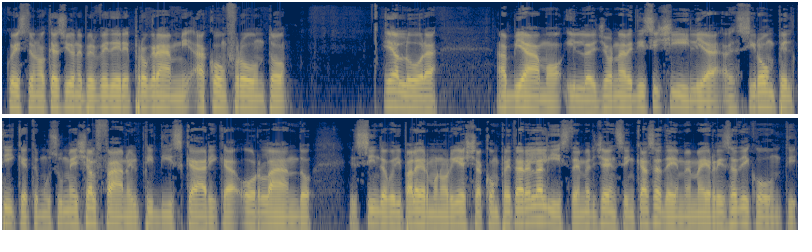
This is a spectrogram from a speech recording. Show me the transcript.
questa è un'occasione per vedere programmi a confronto. E allora abbiamo il giornale di Sicilia, eh, si rompe il ticket Musumeci Alfano, il PD scarica Orlando, il sindaco di Palermo non riesce a completare la lista, emergenza in Casa Dem ma in resa dei conti,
